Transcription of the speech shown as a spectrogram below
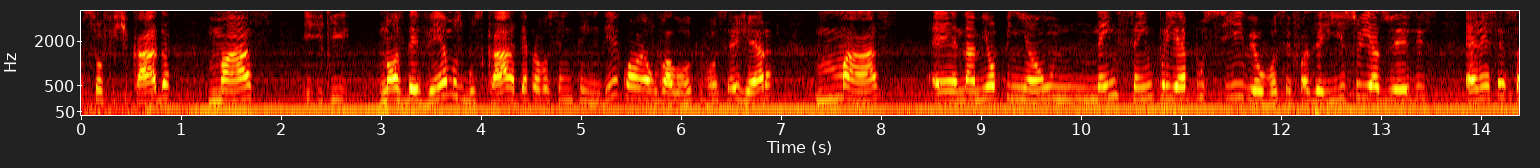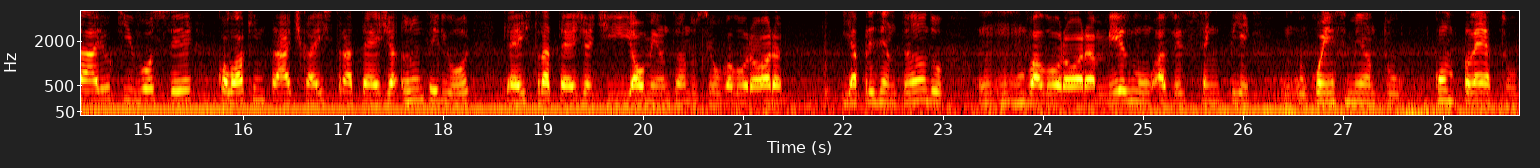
sofisticada, mas e que nós devemos buscar até para você entender qual é o valor que você gera, mas é, na minha opinião nem sempre é possível você fazer isso e às vezes é necessário que você coloque em prática a estratégia anterior, que é a estratégia de aumentando o seu valor hora e apresentando um, um valor hora, mesmo às vezes sem ter o conhecimento completo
